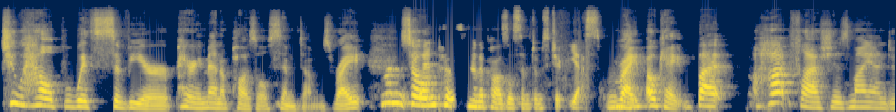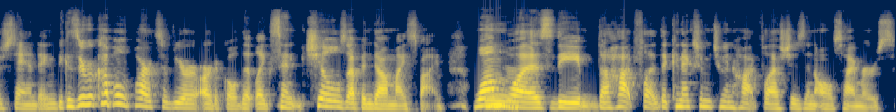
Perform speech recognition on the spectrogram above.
to help with severe perimenopausal symptoms, right? And, so and postmenopausal symptoms too. Yes. Mm-hmm. Right. Okay. But hot flashes, my understanding, because there were a couple of parts of your article that like sent chills up and down my spine. One mm. was the the hot flash, the connection between hot flashes and Alzheimer's,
